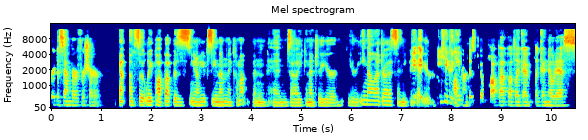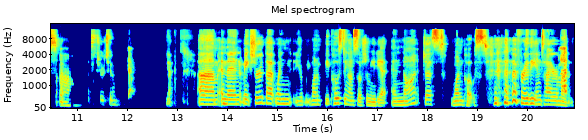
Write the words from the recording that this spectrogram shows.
for December for sure. Yeah, absolutely. Pop up is, you know, you've seen them, they come up and and uh, you can enter your your email address and you can get your you could even just do a pop up of like a like a notice. Yep. Um, That's true too. Yeah. Yeah. Um, and then make sure that when you're, you want to be posting on social media and not just one post for the entire month.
